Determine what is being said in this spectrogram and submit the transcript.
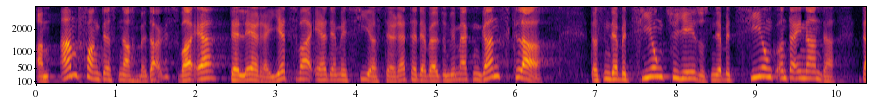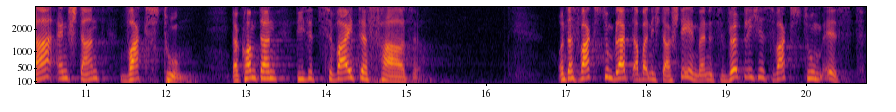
Am Anfang des Nachmittags war er der Lehrer, jetzt war er der Messias, der Retter der Welt. Und wir merken ganz klar, dass in der Beziehung zu Jesus, in der Beziehung untereinander, da entstand Wachstum. Da kommt dann diese zweite Phase. Und das Wachstum bleibt aber nicht da stehen. Wenn es wirkliches Wachstum ist,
